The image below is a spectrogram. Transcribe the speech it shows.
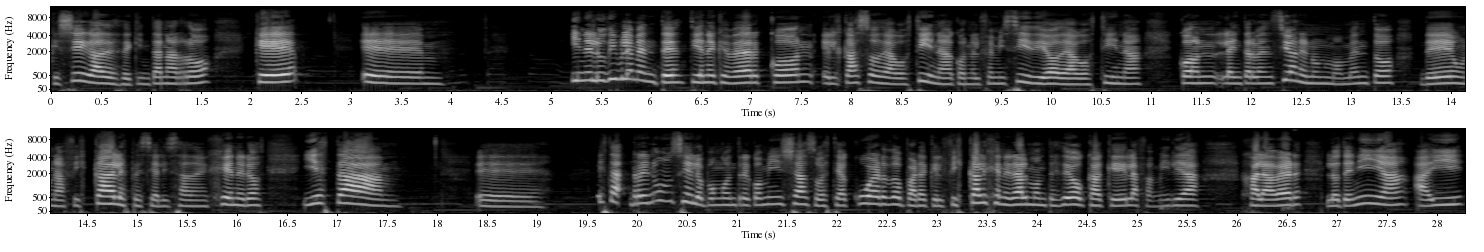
que llega desde Quintana Roo que eh, ineludiblemente tiene que ver con el caso de Agostina, con el femicidio de Agostina, con la intervención en un momento de una fiscal especializada en géneros y esta... Eh, esta renuncia, y lo pongo entre comillas, o este acuerdo para que el fiscal general Montes de Oca, que la familia Jalaber lo tenía ahí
